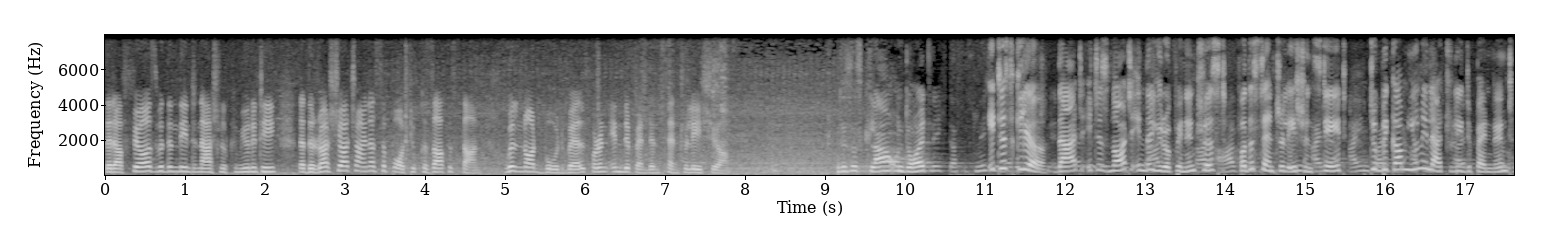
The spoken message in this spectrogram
There are fears within the international community that the Russia-China support to Kazakhstan will not bode well for an independent Central Asia. It is clear that it is not in the European interest for the Central Asian state to become unilaterally dependent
